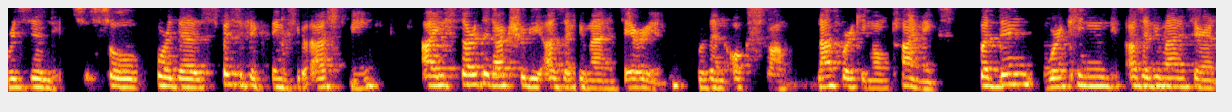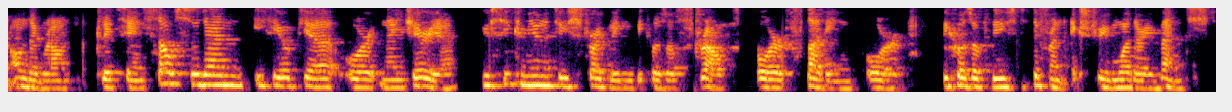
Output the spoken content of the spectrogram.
resilience. So, for the specific things you asked me, I started actually as a humanitarian within Oxfam, not working on climate, but then working as a humanitarian on the ground, let's say in South Sudan, Ethiopia, or Nigeria. You see communities struggling because of drought or flooding or because of these different extreme weather events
